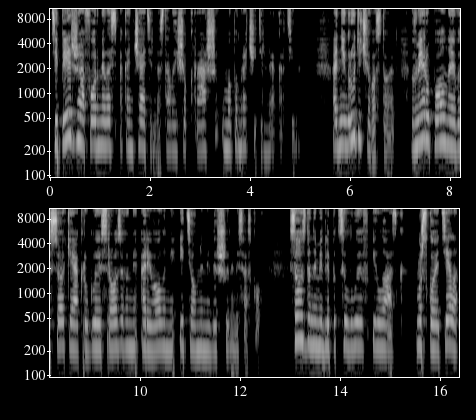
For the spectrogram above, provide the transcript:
Теперь же оформилась окончательно, стала еще краше, умопомрачительная картина. Одни груди чего стоят, в меру полные, высокие, округлые, с розовыми ореолами и темными вершинами сосков, созданными для поцелуев и ласк. Мужское тело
